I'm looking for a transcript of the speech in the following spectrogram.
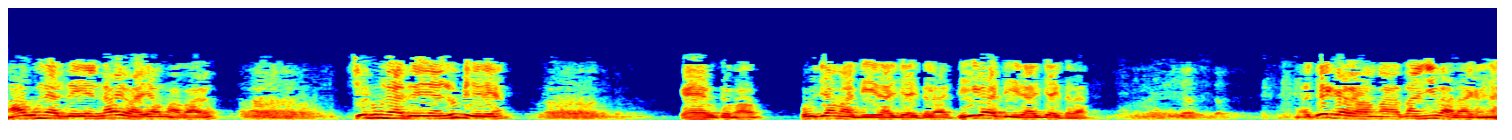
ငါးခုနဲ့သိရင်နောက်ရွာရောက်မှပါတော့ရှင်းခုနဲ့သိရင်လူပြည်ရင်ကဲဥက္ကမောဘုရားမတည်တာကြိုက်သလားဒီကတည်တာကြိုက်သလား အကြိတ်ကတော့မှအတန်ကြီးပါလားခင်ဗျာ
